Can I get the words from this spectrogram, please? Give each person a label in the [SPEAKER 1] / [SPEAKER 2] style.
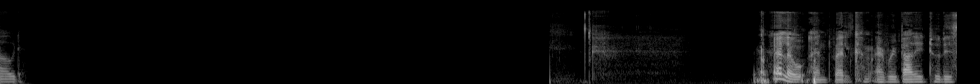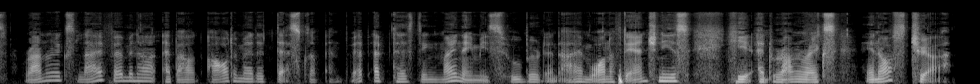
[SPEAKER 1] mode.
[SPEAKER 2] Hello and welcome everybody to this Ranorex live webinar about automated desktop and web app testing. My name is Hubert and I am one of the engineers here at Ranorex in Austria.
